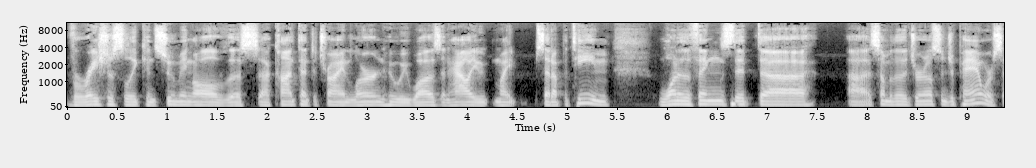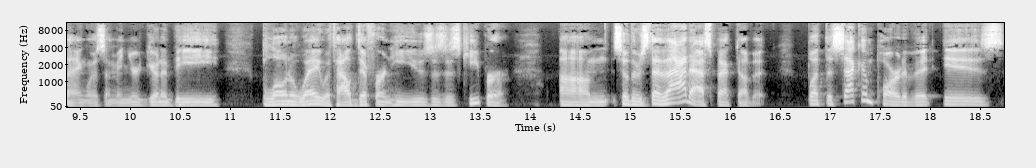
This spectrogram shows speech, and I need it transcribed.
voraciously consuming all of this uh, content to try and learn who he was and how he might set up a team. One of the things that, uh, uh, some of the journalists in Japan were saying was, I mean, you're going to be blown away with how different he uses his keeper. Um, so there's that aspect of it. But the second part of it is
